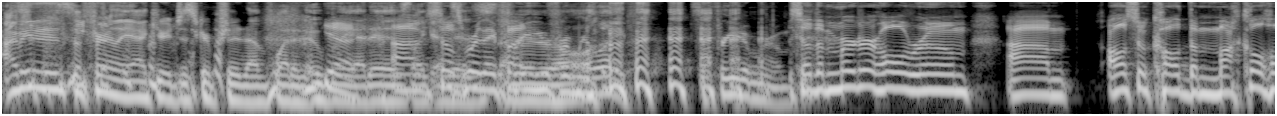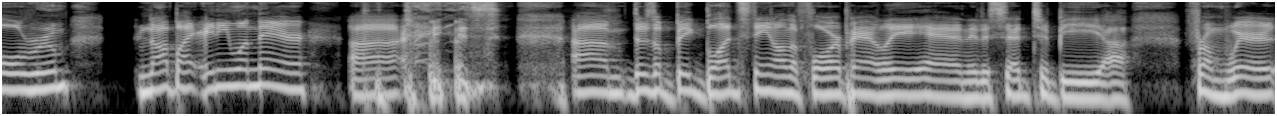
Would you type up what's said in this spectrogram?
I mean, it is a fairly accurate description of what an oubliette Yeah, is. um, like so it's is where they a free you from your life. It's a freedom room. So the murder hole room, um, also called the muckle hole room, not by anyone there. Uh, um, there's a big blood stain on the floor apparently, and it is said to be uh, from where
